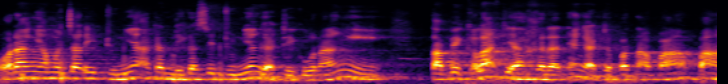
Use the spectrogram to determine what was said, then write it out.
orang yang mencari dunia akan dikasih dunia nggak dikurangi. Tapi kelak di akhiratnya nggak dapat apa-apa.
